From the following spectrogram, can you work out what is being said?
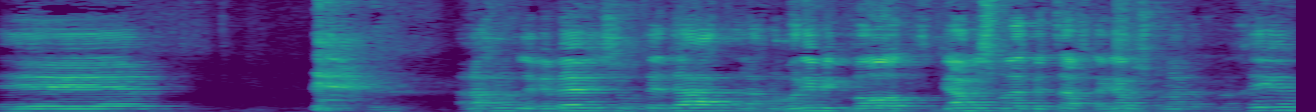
אה, אנחנו לגבי שירותי דת, אנחנו בונים מקוואות גם בשכונת בית צוותא, גם בשכונת הפרחים,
